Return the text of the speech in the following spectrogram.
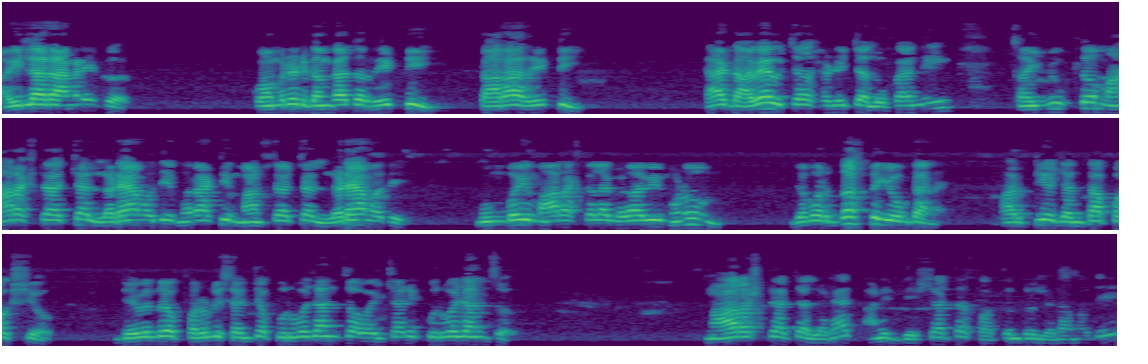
अहिला रांगणेकर कॉम्रेड गंगाधर रेड्डी तारा रेड्डी ह्या डाव्या विचारसरणीच्या लोकांनी संयुक्त महाराष्ट्राच्या लढ्यामध्ये मराठी माणसाच्या लढ्यामध्ये मुंबई महाराष्ट्राला मिळावी म्हणून जबरदस्त योगदान आहे. भारतीय जनता पक्ष देवेंद्र फडणवीस यांच्या पूर्वजांचं वैचारिक पूर्वजांचं महाराष्ट्राच्या लढ्यात आणि देशाच्या स्वातंत्र्य लढ्यामध्ये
